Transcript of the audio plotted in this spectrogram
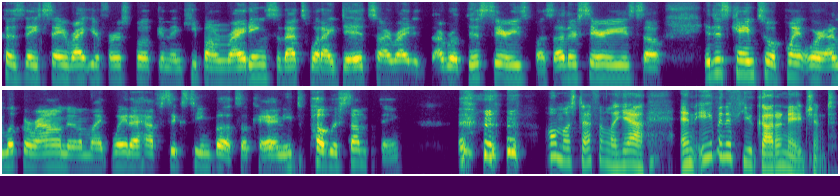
because they say write your first book and then keep on writing. So that's what I did. So I write it, I wrote this series plus other series. So it just came to a point where I look around and I'm like, wait, I have 16 books. Okay, I need to publish something. Oh, Almost definitely, yeah. And even if you got an agent,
